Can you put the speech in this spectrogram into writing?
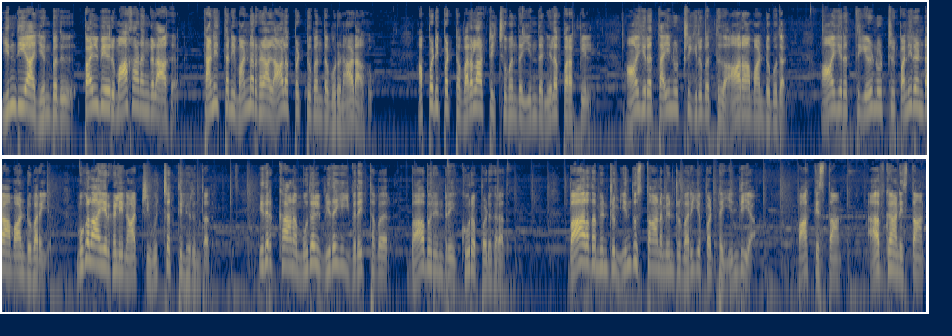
இந்தியா என்பது பல்வேறு மாகாணங்களாக தனித்தனி மன்னர்களால் ஆளப்பட்டு வந்த ஒரு நாடாகும். அப்படிப்பட்ட வரலாற்றைச் சுமந்த இந்த நிலப்பரப்பில் ஆயிரத்து ஐநூற்று இருபத்து ஆறாம் ஆண்டு முதல் ஆயிரத்து எழுநூற்று பனிரெண்டாம் ஆண்டு வரையில் முகலாயர்களின் ஆட்சி உச்சத்தில் இருந்தது இதற்கான முதல் விதையை விதைத்தவர் பாபர் என்றே கூறப்படுகிறது. பாரதம் என்றும் இந்துஸ்தானம் என்றும் அறியப்பட்ட இந்தியா பாகிஸ்தான் ஆப்கானிஸ்தான்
